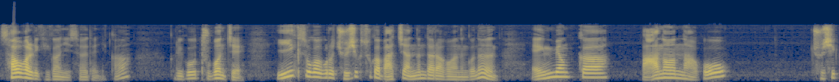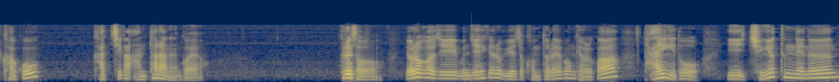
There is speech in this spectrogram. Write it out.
사후 관리 기간이 있어야 되니까. 그리고 두 번째, 이익 소각으로 주식 수가 맞지 않는다라고 하는 거는 액면가 만 원하고 주식하고 같지가 않다라는 거예요. 그래서 여러 가지 문제 해결을 위해서 검토를 해본 결과 다행히도 이 증여특례는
